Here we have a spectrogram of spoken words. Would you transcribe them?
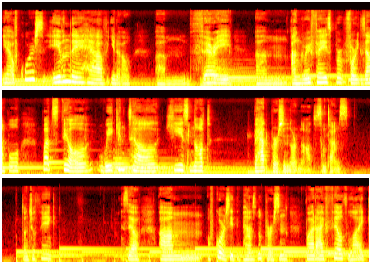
Yeah, of course, even they have, you know, um, very um, angry face, for, example, but still, we can tell he is not bad person or not sometimes don't you think? So um, of course it depends on the person but i felt like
